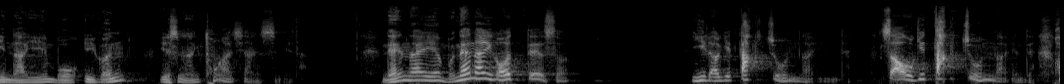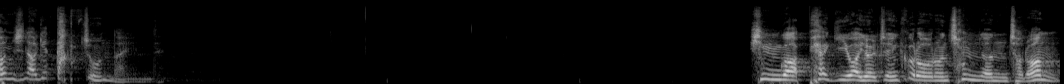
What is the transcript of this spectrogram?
이 나이에 뭐 이건 예수님과 통하지 않습니다. 내 나이에 뭐 내 나이가 어때서 일하기 딱 좋은 나이인데 싸우기 딱 좋은 나이인데 헌신하기 딱 좋은 나이인데 힘과 패기와 열정이 끌어오른 청년처럼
